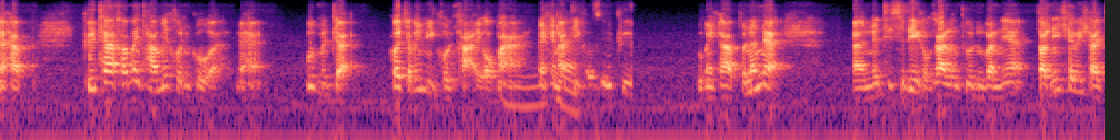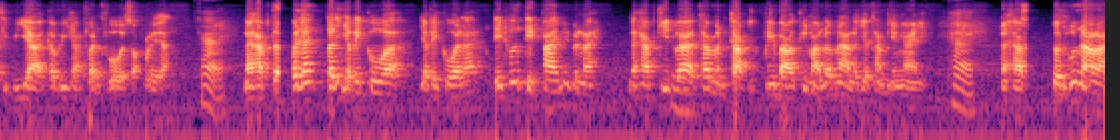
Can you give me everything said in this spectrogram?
นะครับ คือถ้าเขาไม่ทำให้คนกลัวนะฮะพูดมันจะก็จะไม่มีคนขายออกมาอืมในขณะค่ะที่เขาซื้อขึ้นถูกไหมครับ เพราะฉะนั้นเนี่ยอ่า ในทฤษฎีของการลงทุนวันเนี้ยตอนนี้ใช้วิชาจิตวิทยากับวิชาฟันโฟสองเรื่องค่ะนะครับแต่เพราะฉะนั้นตอนนี้อย่าไปกลัว อย่าไปกลัวนะติดหุ้นติดไปไม่เป็นไรนะครับ คิดว่าถ้ามันกลับรีบาวด์ขึ้นมารอบหน้าเราจะทำยังไงค่ะนะครับส่วนหุ้นอะไร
